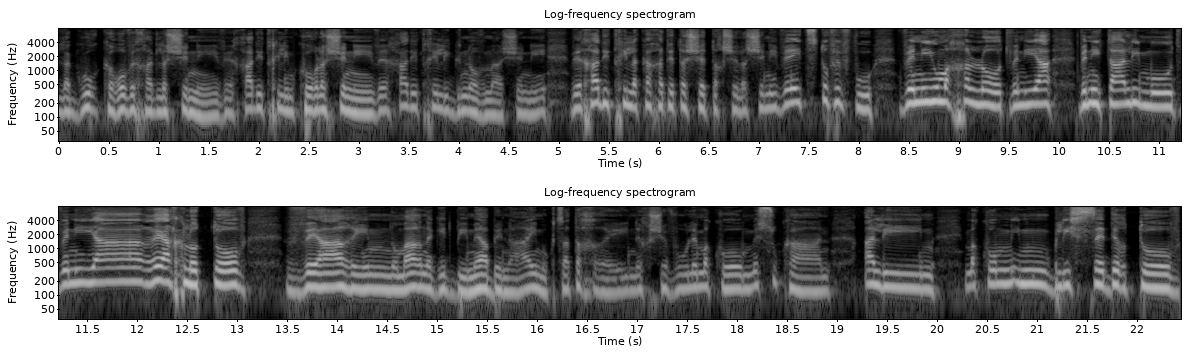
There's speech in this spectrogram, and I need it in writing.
לגור קרוב אחד לשני, ואחד התחיל למכור לשני, ואחד התחיל לגנוב מהשני, ואחד התחיל לקחת את השטח של השני, והצטופפו, ונהיו מחלות, ונהיה, ונהייתה אלימות, ונהיה ריח לא טוב, והערים, נאמר נגיד בימי הביניים או קצת אחרי, נחשבו למקום מסוכן, אלים, מקום עם בלי סדר טוב,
